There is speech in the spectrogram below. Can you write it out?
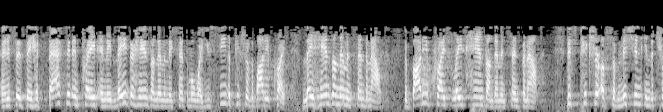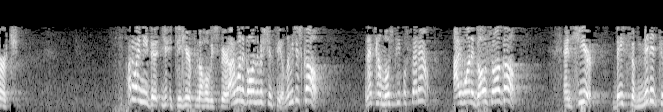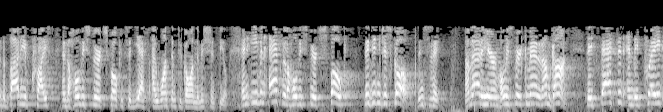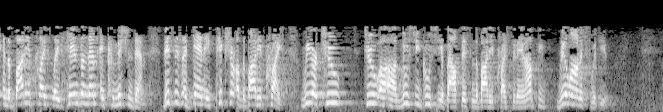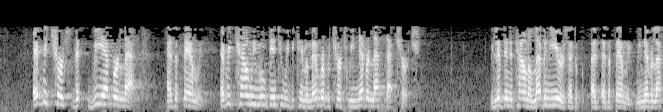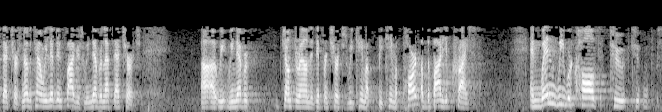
And it says they had fasted and prayed and they laid their hands on them and they sent them away. You see the picture of the body of Christ. Lay hands on them and send them out. The body of Christ lays hands on them and sends them out. This picture of submission in the church. Why do I need to, to hear from the Holy Spirit? I want to go on the mission field. Let me just go. And that's how most people set out. I want to go, so I'll go. And here, they submitted to the body of Christ and the Holy Spirit spoke and said, yes, I want them to go on the mission field. And even after the Holy Spirit spoke, they didn't just go. They didn't say, I'm out of here. Holy Spirit commanded, I'm gone. They fasted and they prayed and the body of Christ laid hands on them and commissioned them. This is again a picture of the body of Christ. We are too, too uh, uh, loosey-goosey about this in the body of Christ today and I'll be real honest with you. Every church that we ever left as a family, every town we moved into, we became a member of a church. We never left that church. We lived in a town 11 years as a, as, as a family. We never left that church. Another town we lived in five years. We never left that church. Uh, uh we, we never jumped around to different churches. We came up, became a part of the body of Christ. And when we were called to, to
